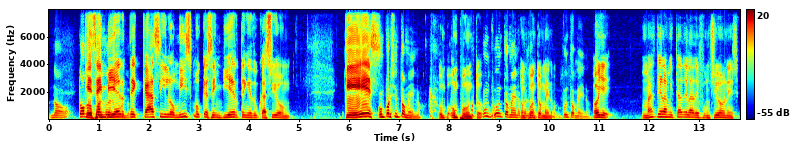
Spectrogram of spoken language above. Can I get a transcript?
no, todos que se invierte casi lo mismo que se invierte en educación, que es Un por ciento menos. un, un punto. un punto menos. Un perdón. punto menos. Un punto menos. Oye, más de la mitad de las defunciones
